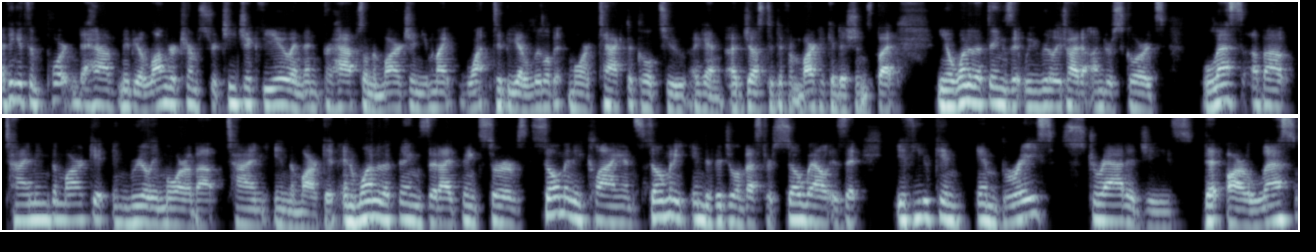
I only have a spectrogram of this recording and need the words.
I think it's important to have maybe a longer term strategic view. And then perhaps on the margin, you might want to be a little bit more tactical to, again, adjust to different market conditions. But, you know, one of the things that we really try to underscore, it's less about timing the market and really more about time in the market. And one of the things that I think serves so many clients, so many individual investors so well is that if you can embrace strategies that are less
